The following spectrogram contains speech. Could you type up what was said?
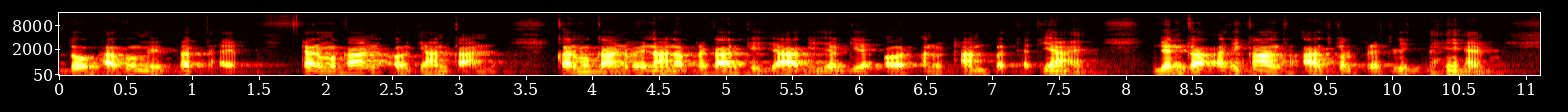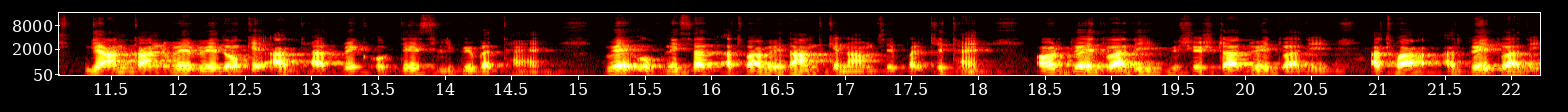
दो भागों में विभक्त है कर्मकांड और ज्ञानकांड। कर्मकांड में नाना प्रकार के याग यज्ञ और अनुष्ठान पद्धतियाँ हैं जिनका अधिकांश आजकल प्रचलित नहीं है। ज्ञान कांड में वेदों के आध्यात्मिक उपदेश लिपिबद्ध हैं। वे उपनिषद अथवा वेदांत के नाम से परिचित हैं और द्वैतवादी विशिष्टाद्वैतवादी अथवा अद्वैतवादी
